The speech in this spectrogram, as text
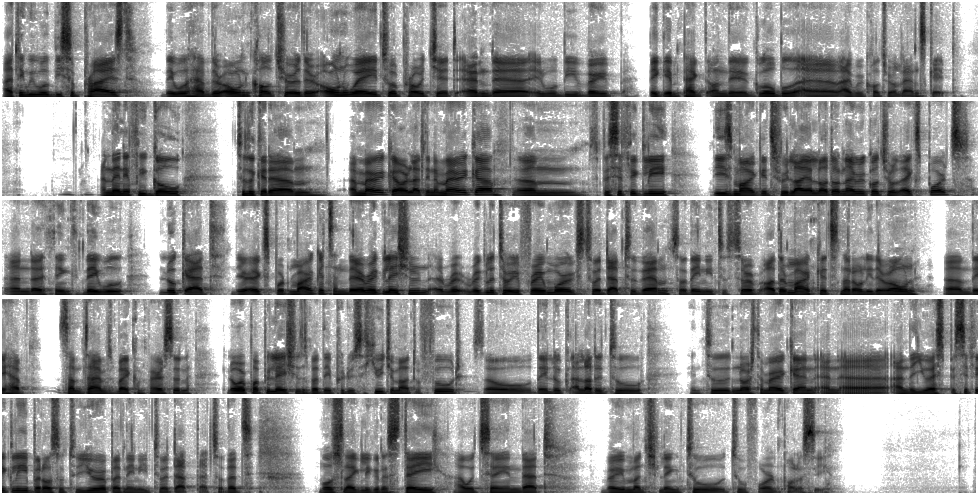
I think we will be surprised. They will have their own culture, their own way to approach it, and uh, it will be very big impact on the global uh, agricultural landscape. And then if we go to look at um, America or Latin America um, specifically, these markets rely a lot on agricultural exports, and I think they will look at their export markets and their regulation uh, re- regulatory frameworks to adapt to them. So they need to serve other markets, not only their own. Um, they have sometimes, by comparison, lower populations, but they produce a huge amount of food. So they look a lot into into North America and and, uh, and the US specifically, but also to Europe, and they need to adapt that. So that's most likely going to stay, I would say, in that very much linked to to foreign policy.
